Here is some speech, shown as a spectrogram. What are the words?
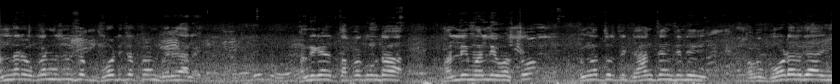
అందరూ ఒకరిని చూసి ఒక పోటీతత్వం పెరగాలి. అందుకని తప్పకుండా మళ్ళీ మళ్ళీ వస్తూ తుంగతుర్తి కాన్సెన్స్ని ఒక గోడలుగా ఈ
